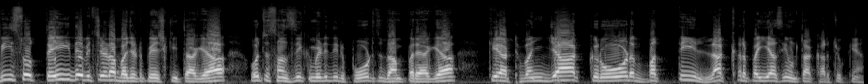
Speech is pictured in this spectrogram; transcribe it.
2023 ਦੇ ਵਿੱਚ ਜਿਹੜਾ ਬਜਟ ਪੇਸ਼ ਕੀਤਾ ਗਿਆ, ਉਹ ਚ ਸੰਸਦੀ ਕਮੇਟੀ ਦੀ ਰਿਪੋਰਟ 'ਚ ਦਮ ਭਰਿਆ ਗਿਆ ਕਿ 58 ਕਰੋੜ 32 ਲੱਖ ਰੁਪਈਆ ਅਸੀਂ ਹੁਣ ਤੱਕ ਖਰਚ ਚੁੱਕੇ ਹਾਂ।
